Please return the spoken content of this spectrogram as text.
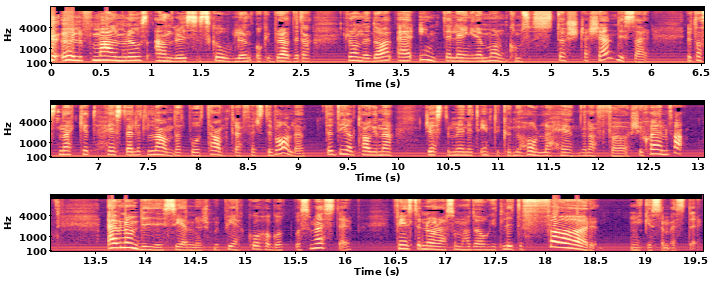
Ulf Malmros, Ann-Louise Skoglund och bröderna Ronnedal är inte längre Molnkoms största kändisar utan snacket har istället landat på Tantrafestivalen där deltagarna just a minute inte kunde hålla händerna för sig själva. Även om vi i Scenlunch med PK har gått på semester finns det några som har tagit lite för mycket semester.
